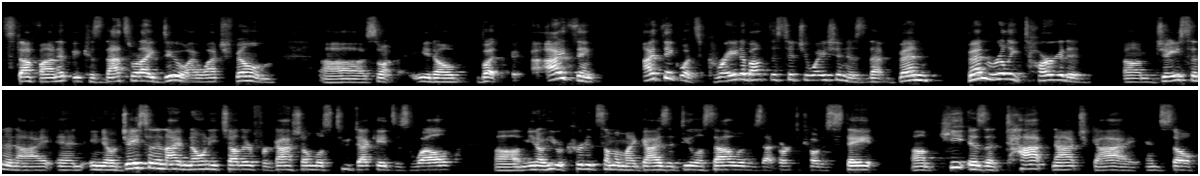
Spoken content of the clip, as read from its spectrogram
stuff on it because that's what I do. I watch film. Uh, so, you know, but I think, I think what's great about this situation is that Ben, Ben really targeted um, Jason and I, and you know, Jason and I have known each other for gosh, almost two decades as well. Um, you know, he recruited some of my guys at De La Salle when he was at North Dakota State. Um, he is a top-notch guy, and so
